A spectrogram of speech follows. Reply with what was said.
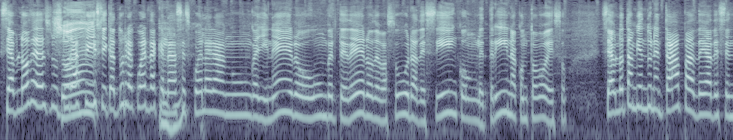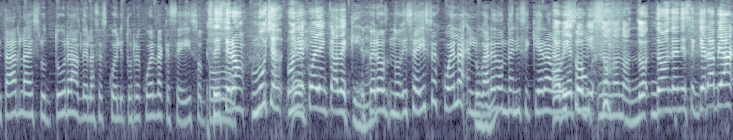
Se habló de estructura Son- física. ¿Tú recuerdas que las escuelas eran un gallinero, un vertedero de basura, de zinc, con letrina, con todo eso? Se habló también de una etapa de adecentar la estructura de las escuelas y tú recuerdas que se hizo todo. Se hicieron muchas, una Eh, escuela en cada esquina. Eh, Pero no, y se hizo escuela en lugares donde ni siquiera hoy Había son, estuvi- no, no, no, do- donde ni siquiera había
